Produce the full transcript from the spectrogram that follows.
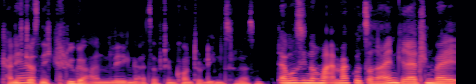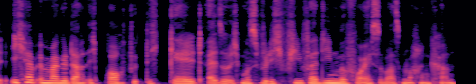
Kann ich das nicht klüger anlegen, als auf dem Konto liegen zu lassen? Da muss ich noch mal einmal kurz reingrätschen, weil ich habe immer gedacht, ich brauche wirklich Geld. Also ich muss wirklich viel verdienen, bevor ich sowas machen kann.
